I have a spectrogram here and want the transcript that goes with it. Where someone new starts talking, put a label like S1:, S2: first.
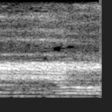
S1: Io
